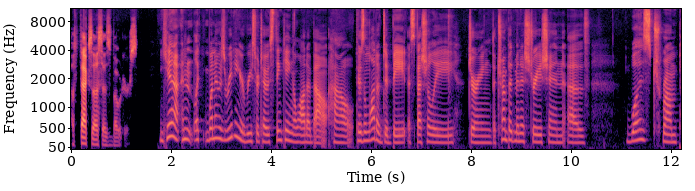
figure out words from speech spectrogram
affects us as voters. Yeah, and like when I was reading your research, I was thinking a lot about how there's a lot of debate, especially during the Trump administration of was Trump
